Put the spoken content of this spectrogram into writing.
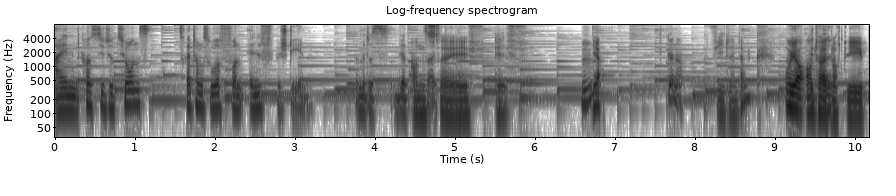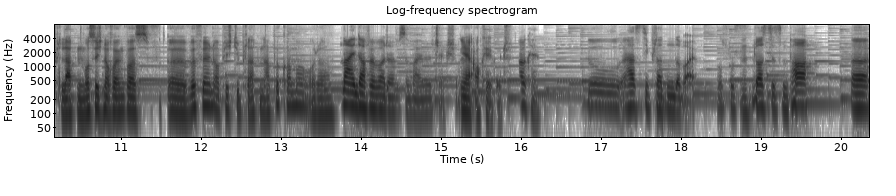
ein Konstitutionsrettungswurf von 11 bestehen, damit es On sein Safe 11. Genau. Vielen Dank. Oh ja, und Bitte. halt noch die Platten. Muss ich noch irgendwas äh, würfeln, ob ich die Platten abbekomme? Oder? Nein, dafür war der Survival-Check schon. Ja, okay, gut. Okay. Du hast die Platten dabei. Ist, Mhm. Du hast jetzt ein paar äh,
